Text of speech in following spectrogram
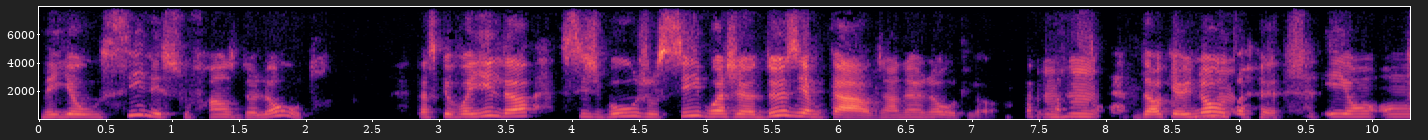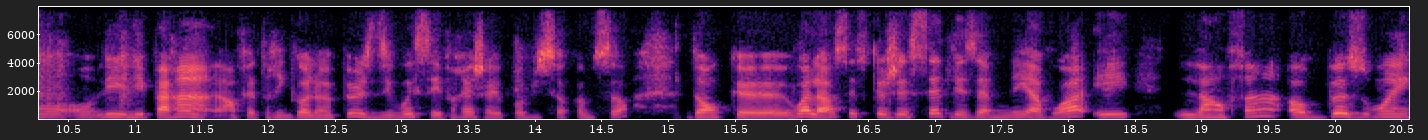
mais il y a aussi les souffrances de l'autre. Parce que vous voyez, là, si je bouge aussi, moi, j'ai un deuxième cadre, j'en ai un autre, là. Mm-hmm. Donc, il y a une mm-hmm. autre. Et on, les, parents, en fait, rigolent un peu, ils se disent, oui, c'est vrai, j'avais pas vu ça comme ça. Donc, euh, voilà, c'est ce que j'essaie de les amener à voir. Et l'enfant a besoin,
